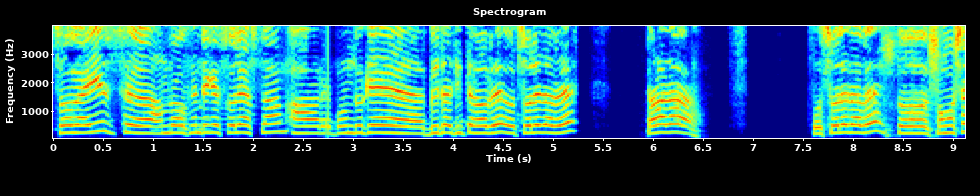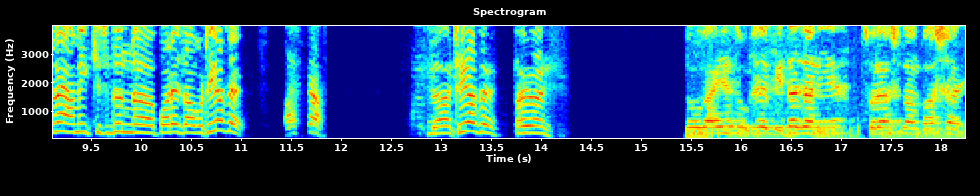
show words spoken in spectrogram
সো গাইস আমরা ওখান থেকে চলে আসলাম আর বন্ধুকে বিদায় দিতে হবে। ও চলে যাবে। দাঁড়া দাঁড়া। ও চলে যাবে। তো সমস্যা নেই আমি কিছুদিন পরে যাব ঠিক আছে? আচ্ছা। হ্যাঁ ঠিক আছে। Bye bye. তো গাইজ ওকে বিদায় জানিয়ে চলে আসলাম বাসায়।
